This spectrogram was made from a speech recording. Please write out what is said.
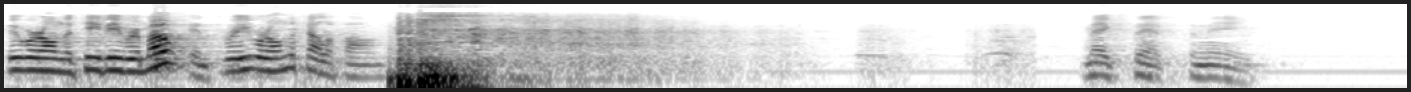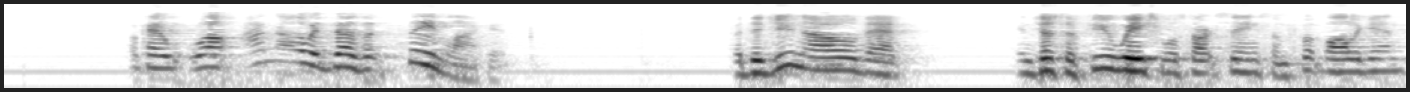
Two were on the TV remote and three were on the telephone. Makes sense to me. Okay, well, I know it doesn't seem like it. But did you know that in just a few weeks we'll start seeing some football again?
